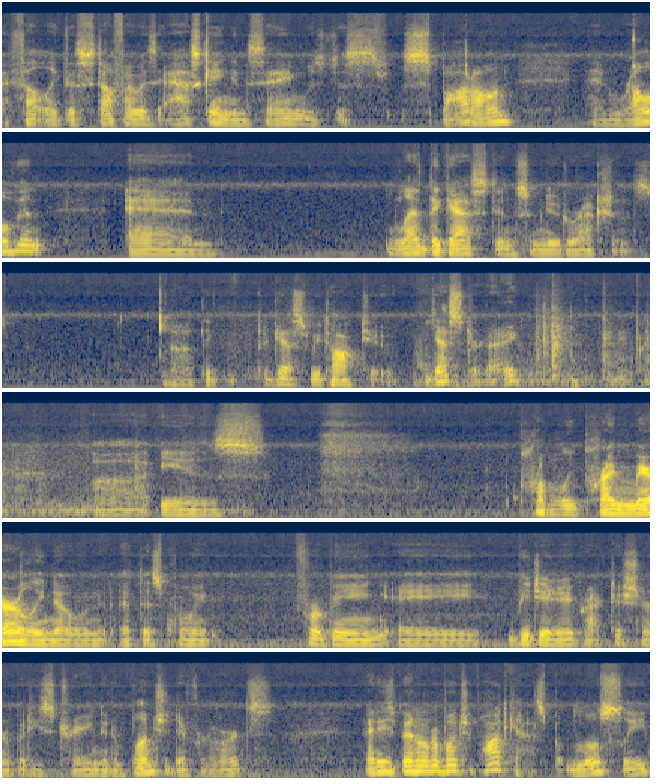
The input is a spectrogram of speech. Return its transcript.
I felt like the stuff I was asking and saying was just spot on and relevant and led the guest in some new directions. Uh, the, the guest we talked to yesterday is probably primarily known at this point for being a BJJ practitioner, but he's trained in a bunch of different arts and he's been on a bunch of podcasts, but mostly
